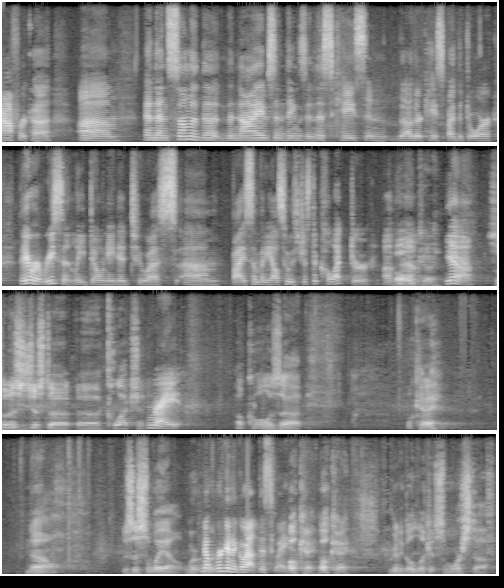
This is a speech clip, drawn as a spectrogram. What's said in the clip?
Africa. Um, and then some of the, the knives and things in this case and the other case by the door, they were recently donated to us um, by somebody else who was just a collector of Oh, them. okay. Yeah, So this is just a, a collection. right. How cool is that? Okay. Now, is this the way out? We're, No, we're going to go out this way. Okay, okay. We're going to go look at some more stuff.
